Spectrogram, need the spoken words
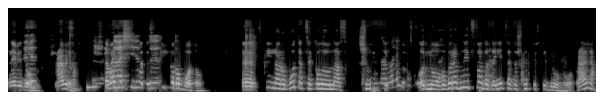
Невідомо. Правильно? Давайте спільну роботу. Е, Спільна робота це коли у нас швидкість одного виробництва додається до швидкості другого. Правильно?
